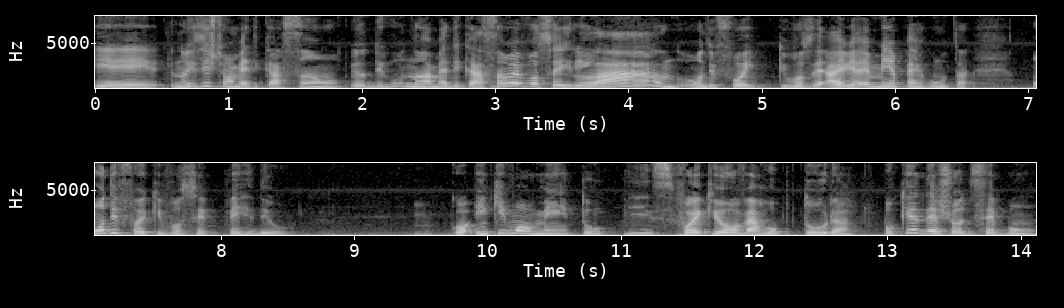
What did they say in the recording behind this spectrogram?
É, não existe uma medicação? Eu digo, não, a medicação é você ir lá onde foi que você. Aí é a minha pergunta: onde foi que você perdeu? Co- Em que momento Isso. foi que houve a ruptura. Por que deixou de ser bom?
